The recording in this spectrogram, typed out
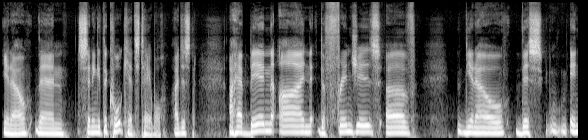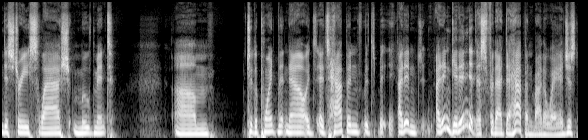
you know, than sitting at the cool kids table. I just, I have been on the fringes of, you know, this industry slash movement. Um, to the point that now it's it's happened. It's I didn't I didn't get into this for that to happen. By the way, it just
